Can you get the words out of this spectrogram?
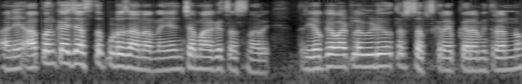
आणि आपण काही जास्त पुढं जाणार नाही यांच्या मागेच असणार आहे. तर योग्य वाटला व्हिडिओ तर सबस्क्राईब करा मित्रांनो.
